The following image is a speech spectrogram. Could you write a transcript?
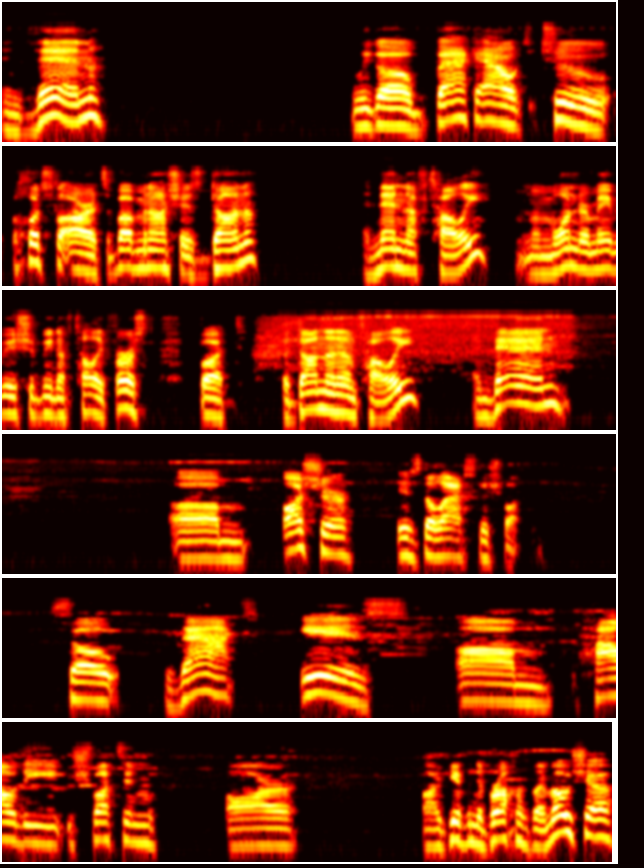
And then we go back out to Chutz La'aretz, above Menashe is Dan, and then Naphtali. I wonder maybe it should be Naphtali first, but the Dan and Naphtali. And then um, Asher is the last Shvatim. So that is um, how the Shvatim are are given the brachas by Moshe.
